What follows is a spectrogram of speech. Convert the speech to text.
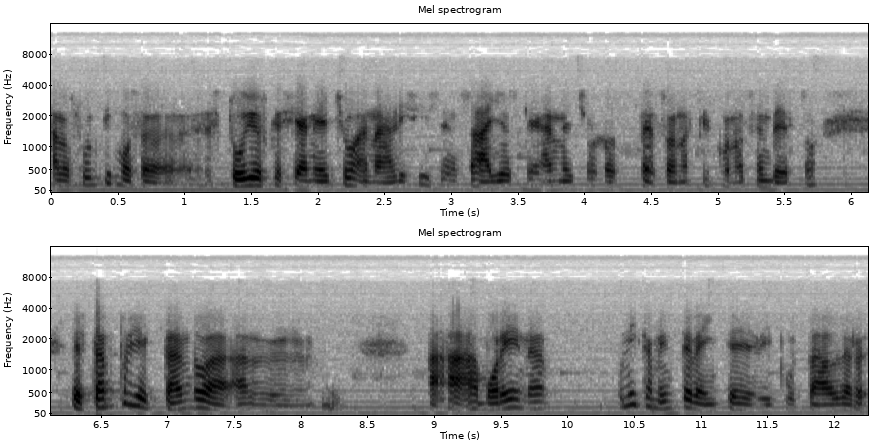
a los últimos uh, estudios que se han hecho, análisis, ensayos que han hecho las personas que conocen de esto, están proyectando a, a, Morena únicamente 20 diputados,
